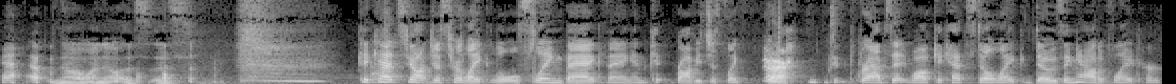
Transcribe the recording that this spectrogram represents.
have. No, I know it's it's. Kiket's got just her like little sling bag thing, and Ki- Robbie's just like "Ugh," grabs it while Kiket's still like dozing out of like her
